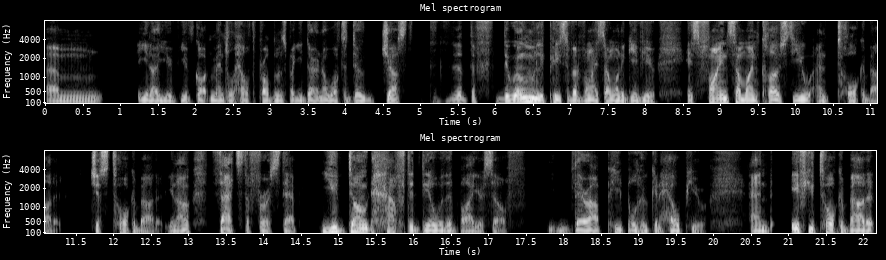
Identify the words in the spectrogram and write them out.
um, you know, you've you've got mental health problems, but you don't know what to do, just the, the the only piece of advice I want to give you is find someone close to you and talk about it. Just talk about it. You know, that's the first step. You don't have to deal with it by yourself. There are people who can help you, and if you talk about it,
